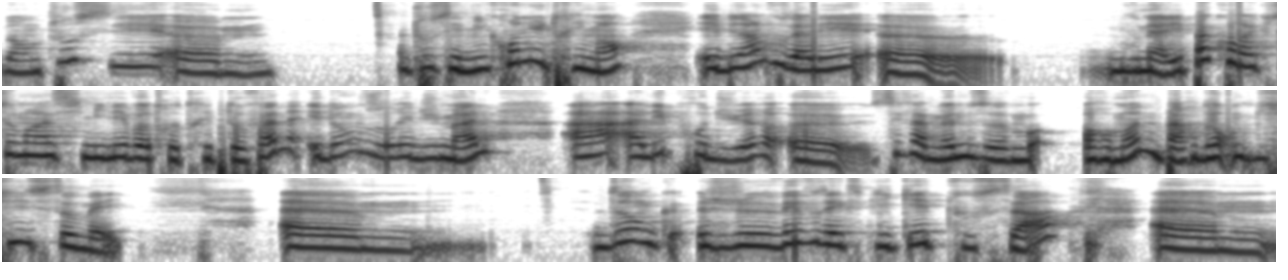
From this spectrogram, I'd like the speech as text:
dans tous ces tous ces micronutriments, eh bien, vous allez, euh, vous n'allez pas correctement assimiler votre tryptophane et donc vous aurez du mal à aller produire euh, ces fameuses hormones pardon, du sommeil. Euh, donc, je vais vous expliquer tout ça. le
